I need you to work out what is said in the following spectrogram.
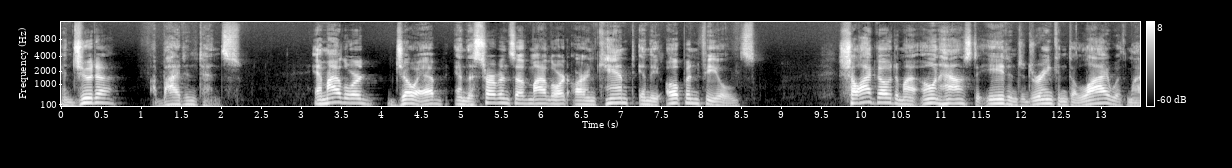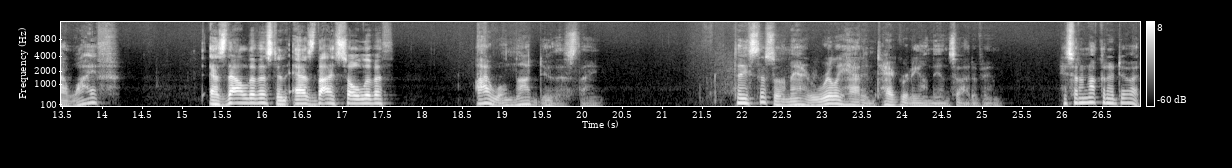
and Judah abide in tents. And my lord Joab and the servants of my lord are encamped in the open fields. Shall I go to my own house to eat and to drink and to lie with my wife? As thou livest and as thy soul liveth, I will not do this thing. Denise, this was a man who really had integrity on the inside of him. He said, I'm not going to do it.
